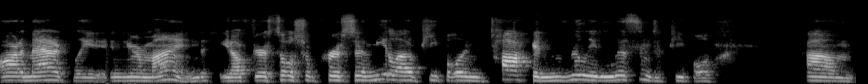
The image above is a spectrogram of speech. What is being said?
automatically in your mind, you know, if you're a social person, meet a lot of people and talk and really listen to people, um,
